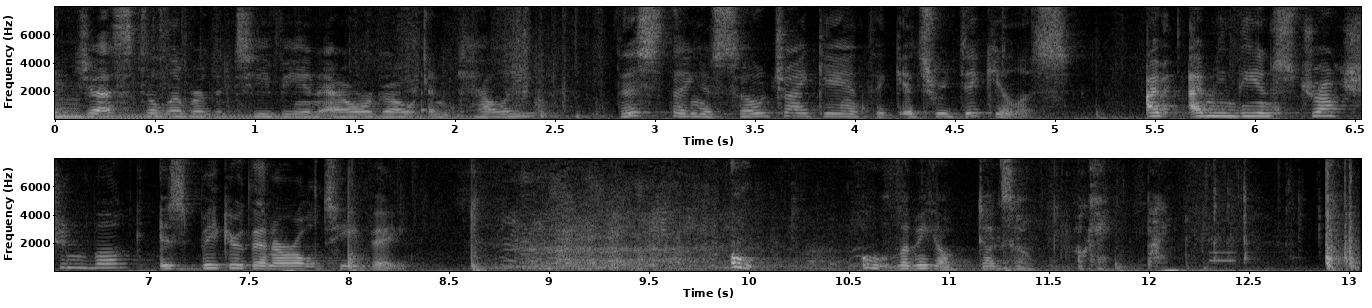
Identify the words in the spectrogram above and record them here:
They just delivered the TV an hour ago, and Kelly, this thing is so gigantic, it's ridiculous. I, I mean, the instruction book is bigger than our old TV. Oh, oh, let me go. Doug's home. Okay, bye.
